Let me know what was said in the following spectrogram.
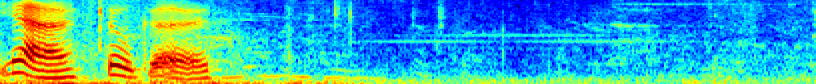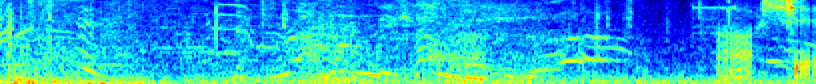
Yeah, it's still good. Oh shit.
